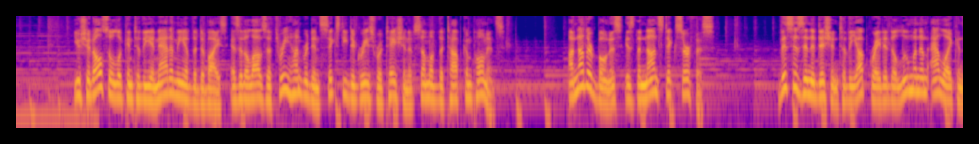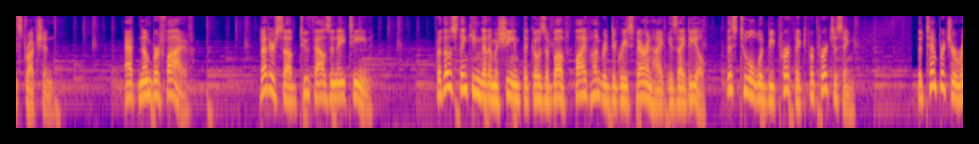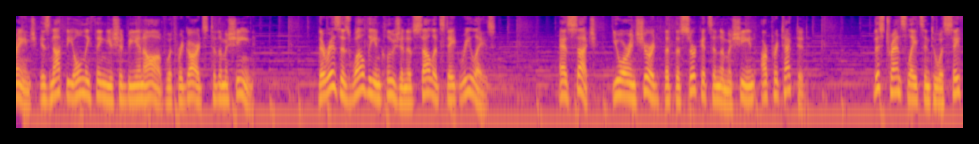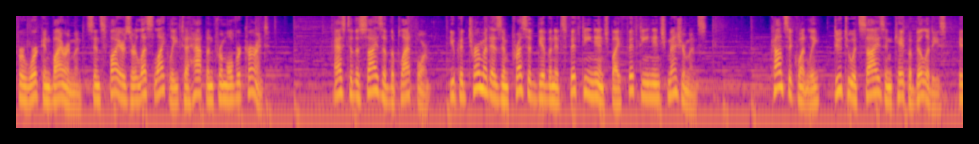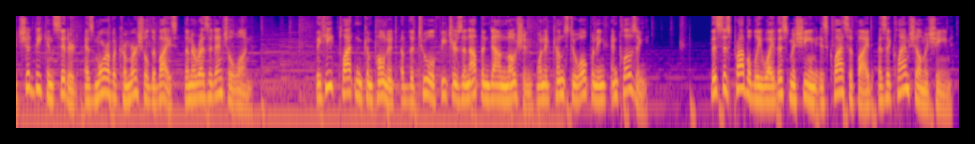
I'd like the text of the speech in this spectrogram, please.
You should also look into the anatomy of the device as it allows a 360 degrees rotation of some of the top components. Another bonus is the non-stick surface. This is in addition to the upgraded aluminum alloy construction. At number 5. Bettersub 2018 for those thinking that a machine that goes above 500 degrees Fahrenheit is ideal, this tool would be perfect for purchasing. The temperature range is not the only thing you should be in awe of with regards to the machine. There is as well the inclusion of solid-state relays. As such, you are ensured that the circuits in the machine are protected. This translates into a safer work environment since fires are less likely to happen from overcurrent. As to the size of the platform, you could term it as impressive given its 15-inch by 15-inch measurements. Consequently, due to its size and capabilities, it should be considered as more of a commercial device than a residential one. The heat platen component of the tool features an up and down motion when it comes to opening and closing. This is probably why this machine is classified as a clamshell machine.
